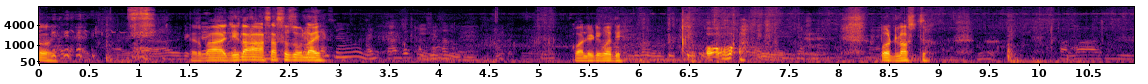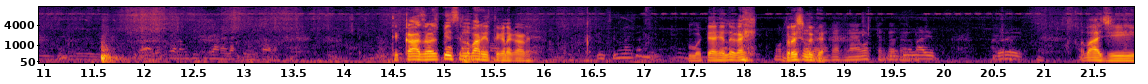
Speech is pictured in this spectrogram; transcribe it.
होय. तर भाजीला असा सजवला आहे क्वालिटीमध्ये ओ पडलो असतं. ते काजळ पेन्सिल भारी येते का ना काढाय मग त्या आहे ना काय? ब्रश न त्या. भाजी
